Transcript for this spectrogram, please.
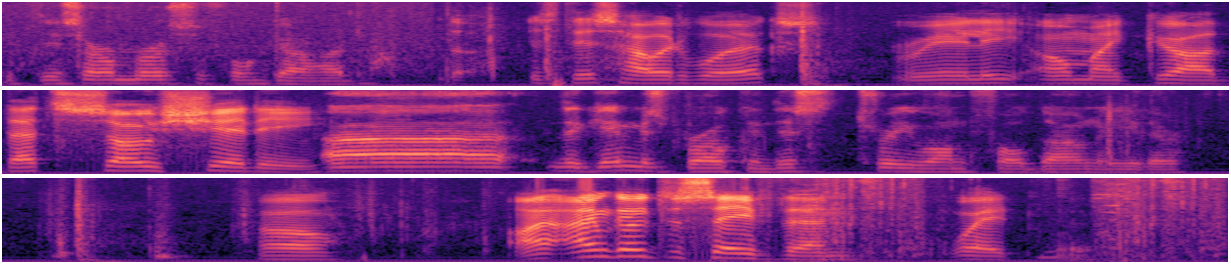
It is our merciful God. Is this how it works? Really? Oh my god, that's so shitty. Uh, the game is broken. This tree won't fall down either. Oh. I I'm going to save then. Wait. Yes.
